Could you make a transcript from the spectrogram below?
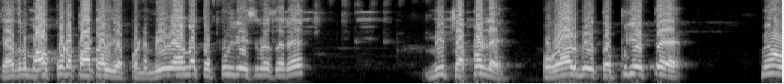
లేదా మాకు కూడా పాఠాలు చెప్పండి. మేమేమన్నా తప్పులు చేసినా సరే మీరు చెప్పండి. ఒకవేళ మీరు తప్పు చేస్తే మేము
